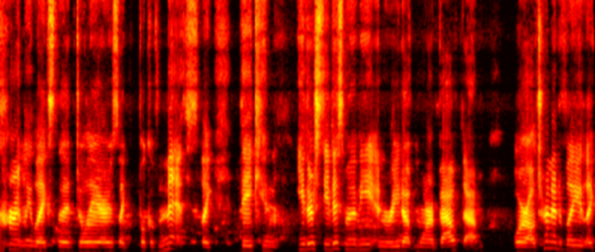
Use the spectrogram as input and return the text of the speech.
currently likes the D'Aulaires' like Book of Myths, like they can either see this movie and read up more about them, or alternatively, like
